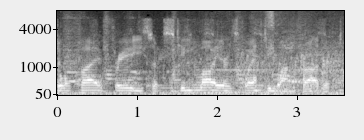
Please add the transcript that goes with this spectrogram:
Facial 5316 Lawyers 21 Product.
